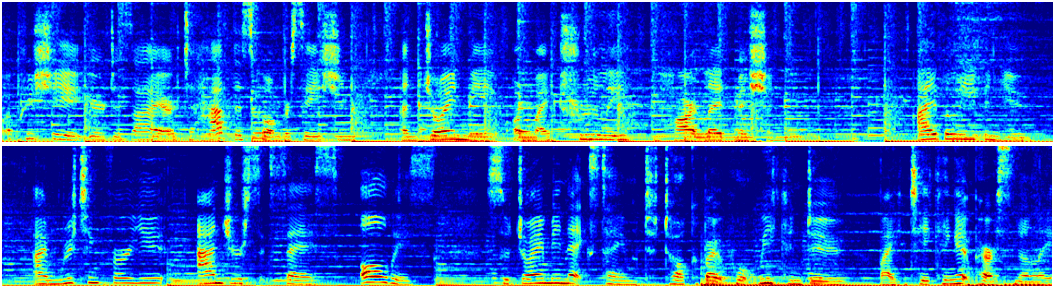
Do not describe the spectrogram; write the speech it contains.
appreciate your desire to have this conversation and join me on my truly heart led mission. I believe in you. I'm rooting for you and your success always. So join me next time to talk about what we can do by taking it personally.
